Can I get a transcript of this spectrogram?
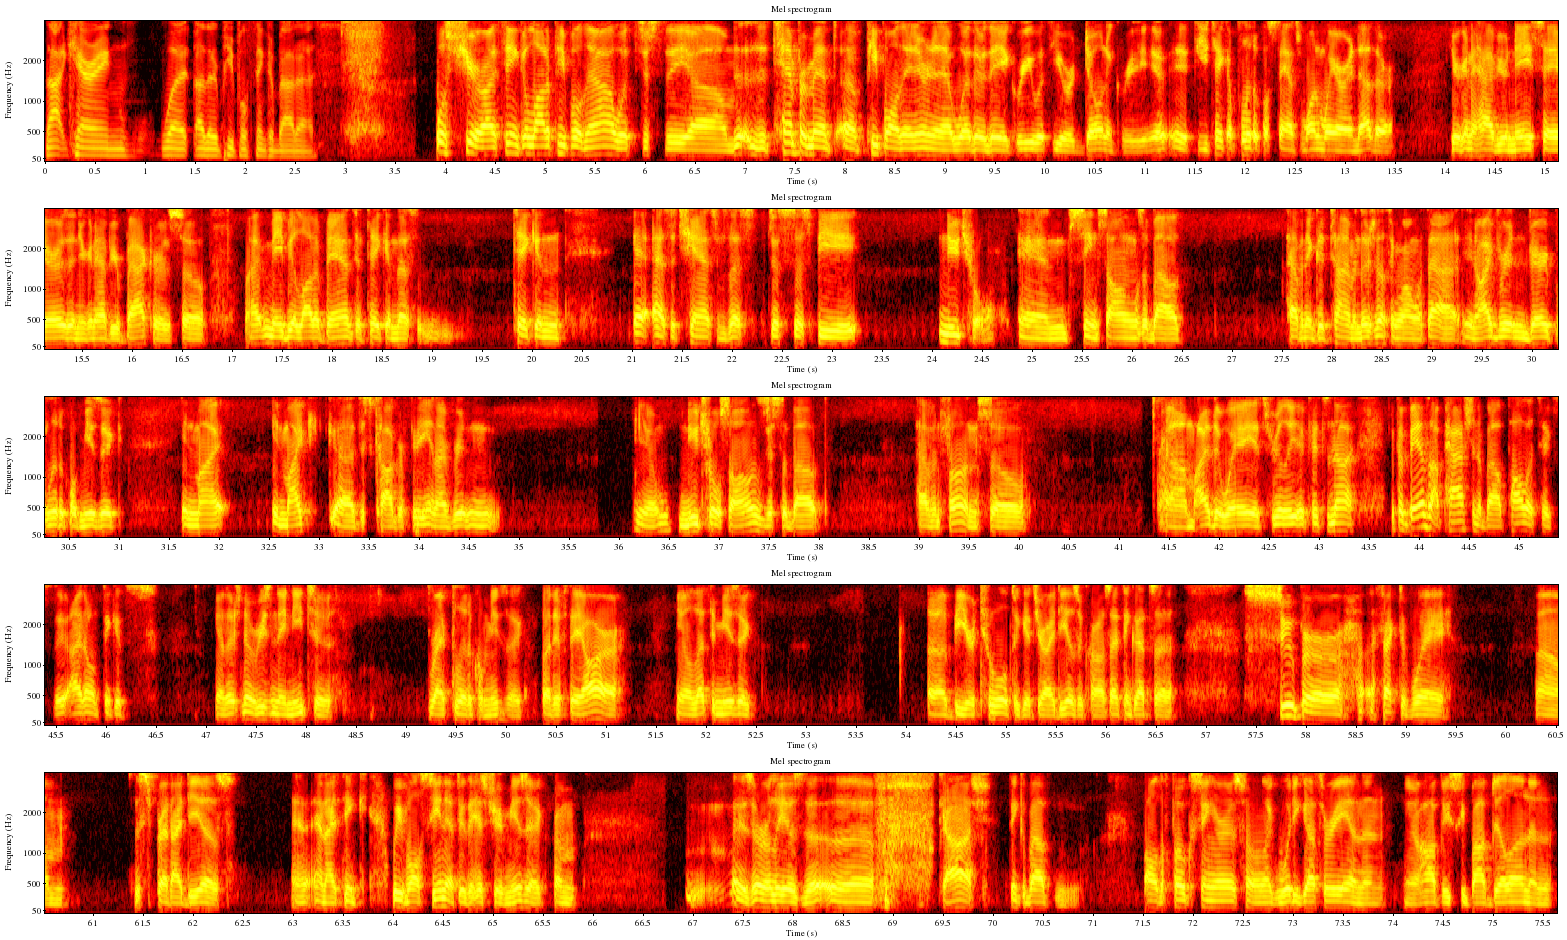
not caring what other people think about us? Well, sure. I think a lot of people now, with just the, um, the, the temperament of people on the internet, whether they agree with you or don't agree, if, if you take a political stance one way or another, you're going to have your naysayers and you're going to have your backers. So uh, maybe a lot of bands have taken this, taken as a chance of this just just be neutral and sing songs about having a good time, and there's nothing wrong with that. You know, I've written very political music in my in my uh, discography, and I've written you know neutral songs just about having fun. So um, either way, it's really if it's not if a band's not passionate about politics, I don't think it's you know there's no reason they need to write political music. But if they are, you know, let the music uh, be your tool to get your ideas across. I think that's a super effective way um, to spread ideas. And, and, I think we've all seen it through the history of music from as early as the, uh, gosh, think about all the folk singers from like Woody Guthrie and then, you know, obviously Bob Dylan and,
